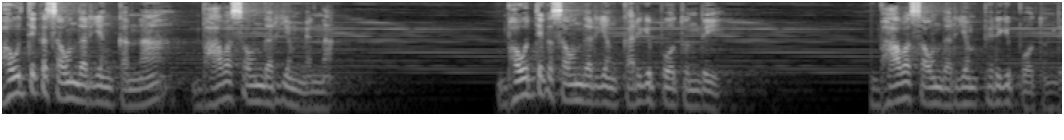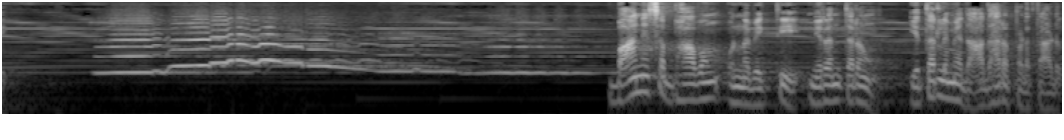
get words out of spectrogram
భౌతిక సౌందర్యం కన్నా భావ సౌందర్యం మిన్న. భౌతిక సౌందర్యం కరిగిపోతుంది. భావ సౌందర్యం పెరిగిపోతుంది. బానిస భావం ఉన్న వ్యక్తి నిరంతరం ఇతరుల మీద ఆధారపడతాడు.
